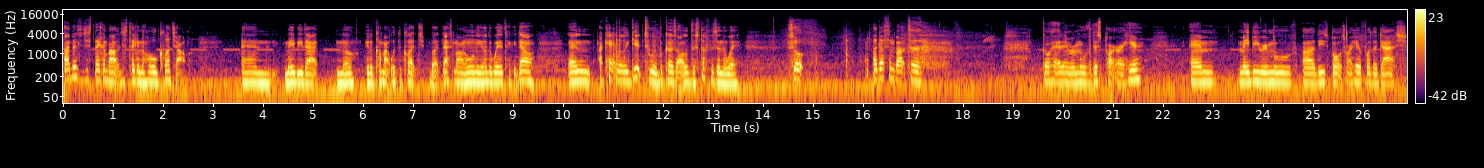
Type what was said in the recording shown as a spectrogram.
I was just thinking about just taking the whole clutch out. And maybe that, you know, it'll come out with the clutch. But that's my only other way to take it down. And I can't really get to it because all of the stuff is in the way. So, I guess I'm about to go ahead and remove this part right here. And maybe remove uh, these bolts right here for the dash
